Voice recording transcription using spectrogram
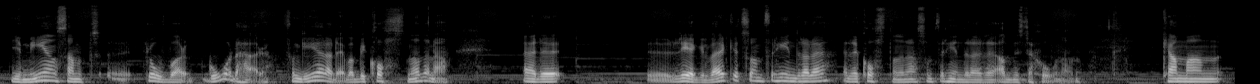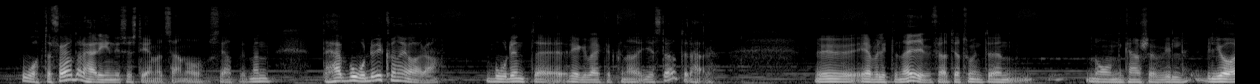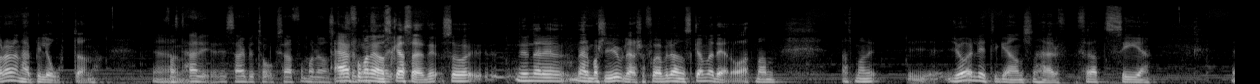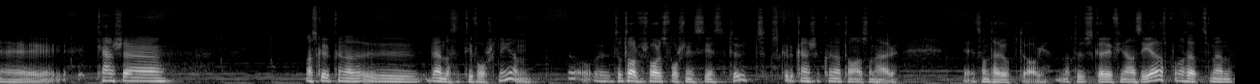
gemensamt eh, provar, går det här? Fungerar det? Vad blir kostnaderna? Är det eh, regelverket som förhindrar det eller kostnaderna som förhindrar det, administrationen? Kan man återföda det här in i systemet sen och säga att men det här borde vi kunna göra. Borde inte regelverket kunna ge stöd till det här? Nu är jag väl lite naiv för att jag tror inte någon kanske vill, vill göra den här piloten. Fast här är det Cybertalks, här får man önska här sig. Här får man önska sig. Så nu när det närmar sig jul här så får jag väl önska mig det då att man, att man gör lite grann så här för att se eh, kanske man skulle kunna eh, vända sig till forskningen. Totalförsvarets forskningsinstitut skulle kanske kunna ta en sån här, ett sånt här uppdrag. Naturligtvis ska det finansieras på något sätt men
